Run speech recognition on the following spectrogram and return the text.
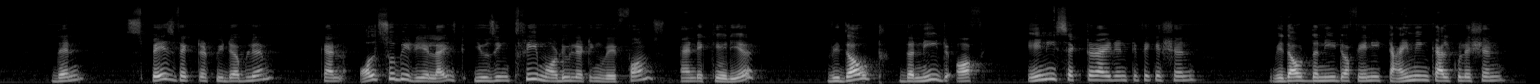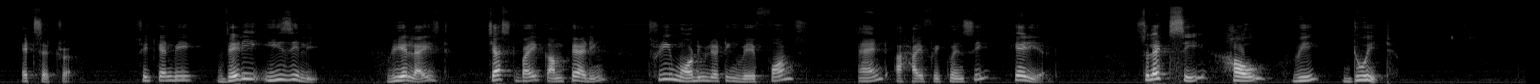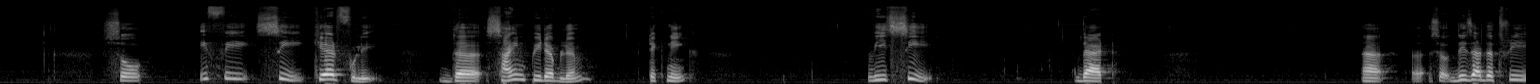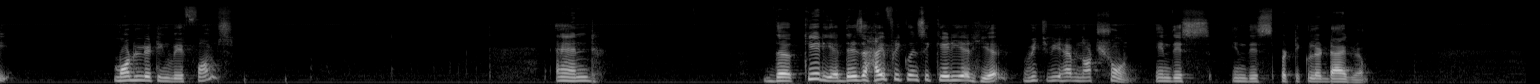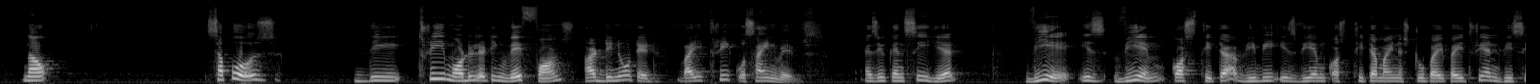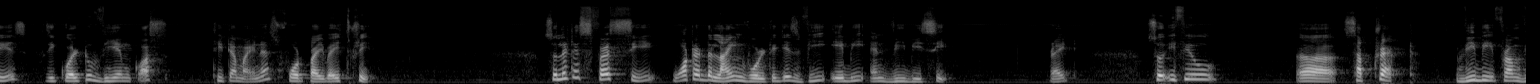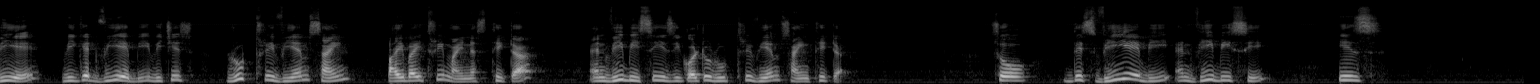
then space vector PWM can also be realized using 3 modulating waveforms and a carrier without the need of any sector identification, without the need of any timing calculation etc. So, it can be very easily realized just by comparing 3 modulating waveforms and a high frequency carrier. So, let us see how we do it. So, if we see carefully the sine PWM technique, we see that uh, uh, so these are the three modulating waveforms and the carrier there is a high frequency carrier here which we have not shown in this in this particular diagram. Now, suppose the three modulating waveforms are denoted by three cosine waves as you can see here V a is V m cos theta, V b is V m cos theta minus 2 pi by 3 and V c is equal to V m cos theta minus 4 pi by 3. So, let us first see what are the line voltages V a b and V b c right. So, if you uh, subtract V b from V a we get V a b which is root 3 V m sin pi by 3 minus theta and V b c is equal to root 3 V m sin theta. So, this V a b and V b c is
